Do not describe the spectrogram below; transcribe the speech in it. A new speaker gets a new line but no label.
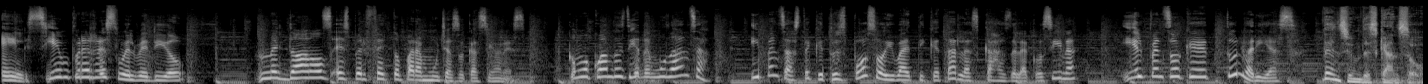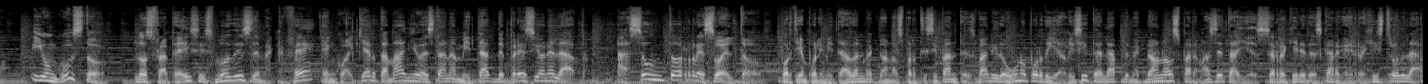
Él siempre resuelve deal. McDonald's es perfecto para muchas ocasiones, como cuando es día de mudanza y pensaste que tu esposo iba a etiquetar las cajas de la cocina y él pensó que tú lo harías.
Dense un descanso y un gusto. Los frappés y smoothies de McCafé en cualquier tamaño están a mitad de precio en el app. Asunto resuelto. Por tiempo limitado en McDonald's participantes, válido uno por día. Visita el app de McDonald's para más detalles. Se requiere descarga y registro del app.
